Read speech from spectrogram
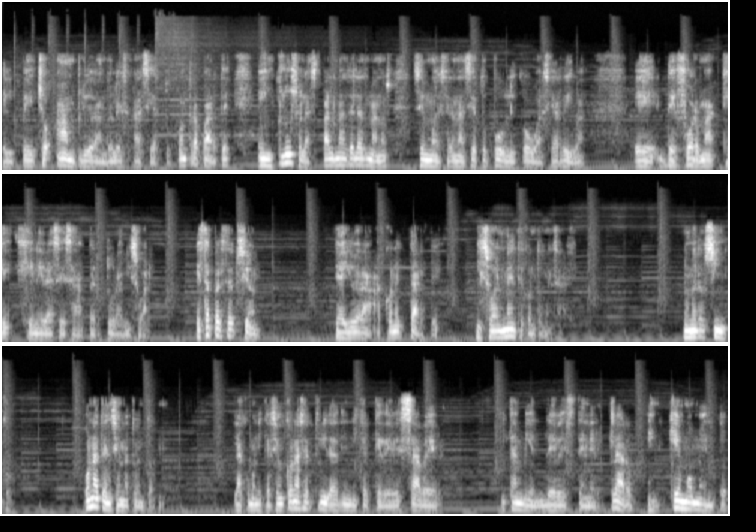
el pecho amplio dándoles hacia tu contraparte e incluso las palmas de las manos se muestran hacia tu público o hacia arriba eh, de forma que generas esa apertura visual. Esta percepción te ayudará a conectarte visualmente con tu mensaje. Número 5. Pon atención a tu entorno. La comunicación con asertividad indica que debes saber y también debes tener claro en qué momento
